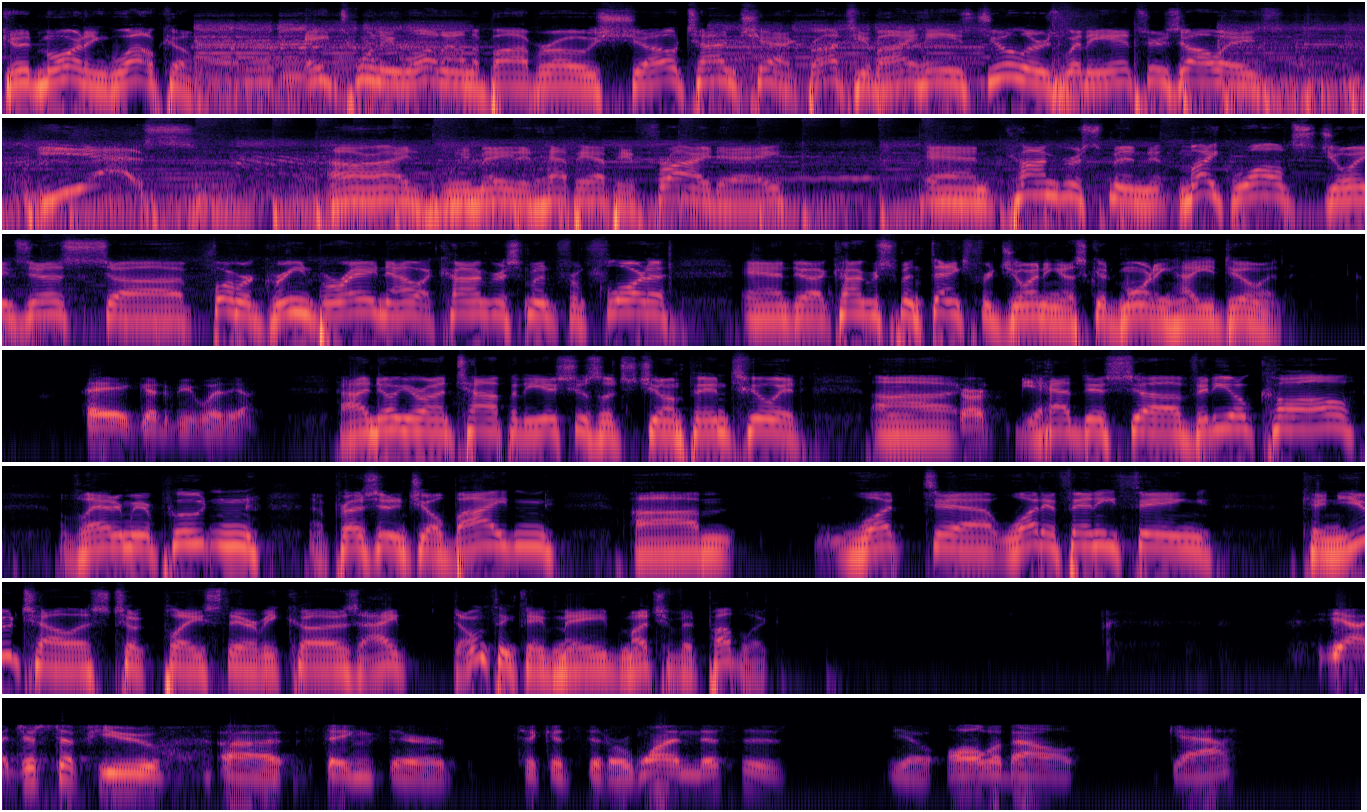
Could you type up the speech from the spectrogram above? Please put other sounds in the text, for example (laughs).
Good morning. Welcome. 821 on the Bob Rose Show. Time check brought to you by Hayes Jewelers, where the answer is always yes. All right, we made it. Happy, happy Friday. And Congressman Mike Waltz joins us, uh, former Green Beret, now a congressman from Florida. And uh, Congressman, thanks for joining us. Good morning. How you doing? Hey, good to be with you. I know you're on top of the issues. Let's jump into it. Uh, Sure. You had this uh, video call of Vladimir Putin, uh, President Joe Biden. Um, what, uh, what, if anything, can you tell us took place there? Because I don't think they've made much of it public. Yeah, just a few uh, things there tickets that are One, this is you know all about gas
